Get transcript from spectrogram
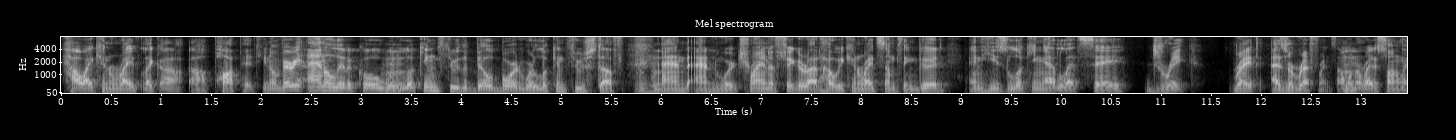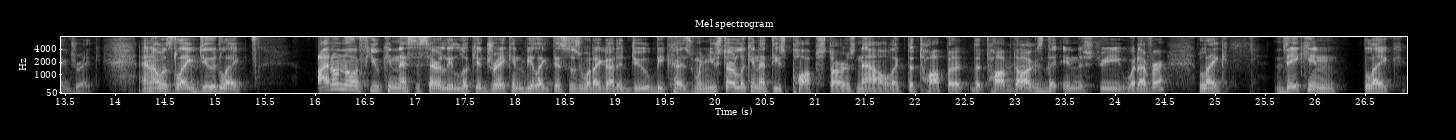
how I can write like a, a pop hit. You know, very analytical. We're mm-hmm. looking through the billboard. We're looking through stuff, mm-hmm. and and we're trying to figure out how we can write something good. And he's looking at, let's say, Drake, right, as a reference. I want to mm. write a song like Drake. And I was like, dude, like. I don't know if you can necessarily look at Drake and be like, "This is what I got to do," because when you start looking at these pop stars now, like the top, uh, the top mm-hmm. dogs, the industry, whatever, like they can like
